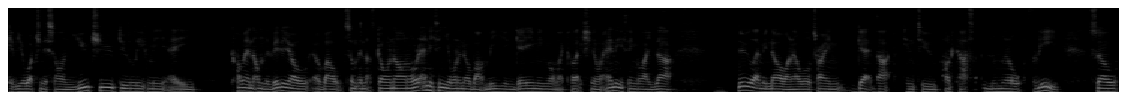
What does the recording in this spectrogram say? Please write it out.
If you're watching this on YouTube, do leave me a comment on the video about something that's going on or anything you want to know about me and gaming or my collection or anything like that do let me know and I will try and get that into podcast numero three. So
